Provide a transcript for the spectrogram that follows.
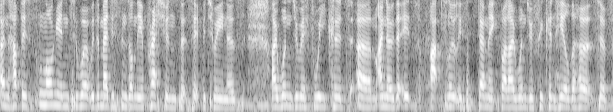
and have this longing to work with the medicines on the oppressions that sit between us. I wonder if we could. Um, I know that it's absolutely systemic, but I wonder if we can heal the hurts of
